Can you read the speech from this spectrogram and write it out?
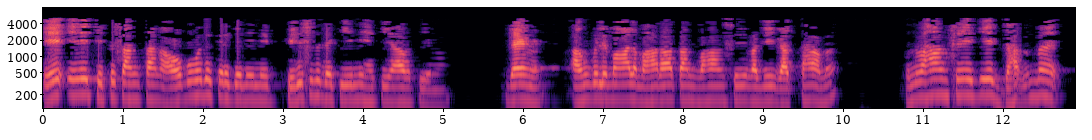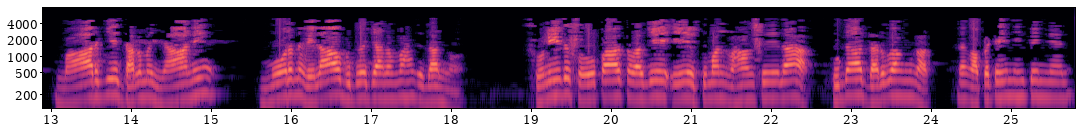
ඒ ඒ චිත්තසංතාන අවබෝධ කරගැනීමේ පිරිසිදු දැකීමේ හැකියාව තියෙනවා. දැන් අඟුලිමාල මහරහතන් වහන්සේ වගේ ගත්තාම උන්වහන්සේගේ ධර්ම මාර්ගයේ ධර්ම ඥානය මෝරණ වේලාව බුදුරජාණන් වහන්සේ දන්නවා. සුනීත සෝපාක වගේ ඒ උතුමන් වහන්සේලා කුඩා දරුවන් වුණත් දැන් අපට එහෙම හිතෙන්නේ නැහැනේ.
